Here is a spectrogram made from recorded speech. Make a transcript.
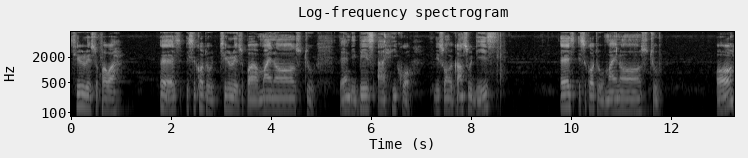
3 raised to power s is equal to 3 raised to power minus 2. Then the base are equal. This one will cancel this. s is equal to minus 2. Or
